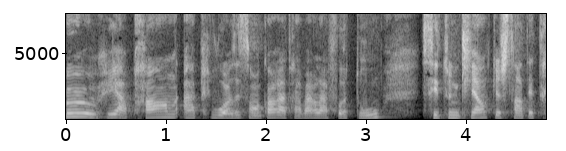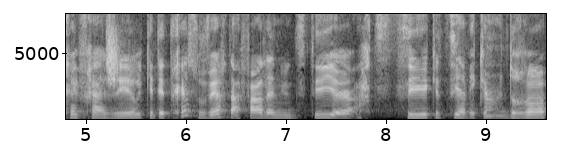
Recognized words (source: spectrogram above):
peut réapprendre à apprivoiser son corps à travers la photo. C'est une cliente que je sentais très fragile, qui était très ouverte à faire de la nudité euh, artistique, tu sais, avec un drap.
